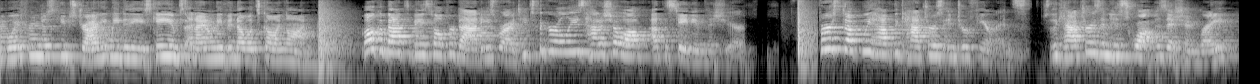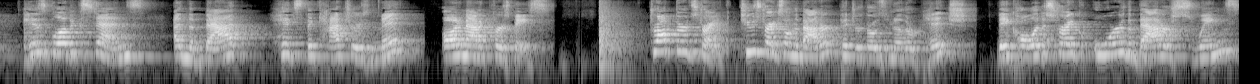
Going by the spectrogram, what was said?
My boyfriend just keeps dragging me to these games and I don't even know what's going on. Welcome back to Baseball for Baddies, where I teach the girlies how to show off at the stadium this year. First up, we have the catcher's interference. So the catcher is in his squat position, right? His glove extends and the bat hits the catcher's mitt, automatic first base. Drop third strike. Two strikes on the batter, pitcher throws another pitch. They call it a strike, or the batter swings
